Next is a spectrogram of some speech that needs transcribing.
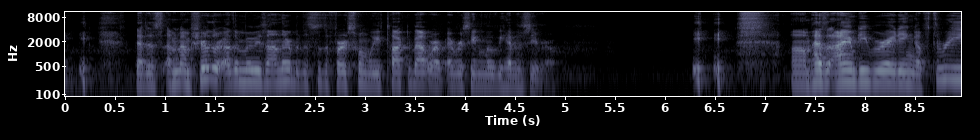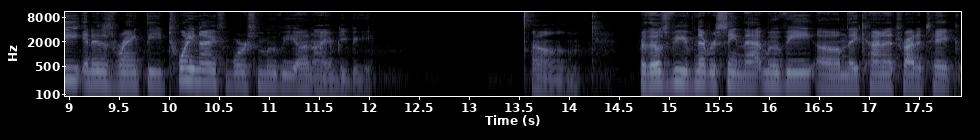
that is, I'm, I'm sure there are other movies on there, but this is the first one we've talked about where I've ever seen a movie have a zero. um, has an IMDb rating of three, and is ranked the 29th worst movie on IMDb. Um, for those of you who've never seen that movie, um, they kind of try to take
